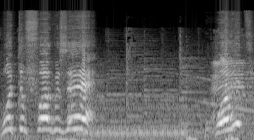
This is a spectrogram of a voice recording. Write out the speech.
What the fuck was that? What?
